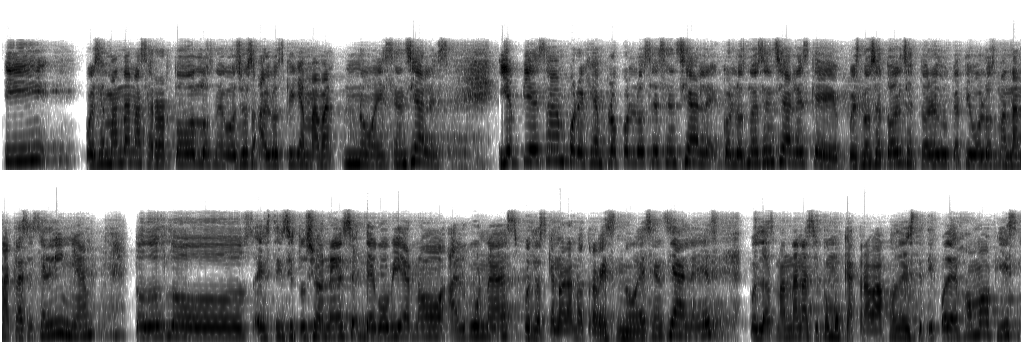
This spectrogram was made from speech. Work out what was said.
y pues se mandan a cerrar todos los negocios a los que llamaban no esenciales. Y empiezan, por ejemplo, con los esenciales, con los no esenciales, que pues no sé, todo el sector educativo los mandan a clases en línea, todos los este, instituciones de gobierno, algunas, pues las que no eran otra vez no esenciales, pues las mandan así como que a trabajo de este tipo de home office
